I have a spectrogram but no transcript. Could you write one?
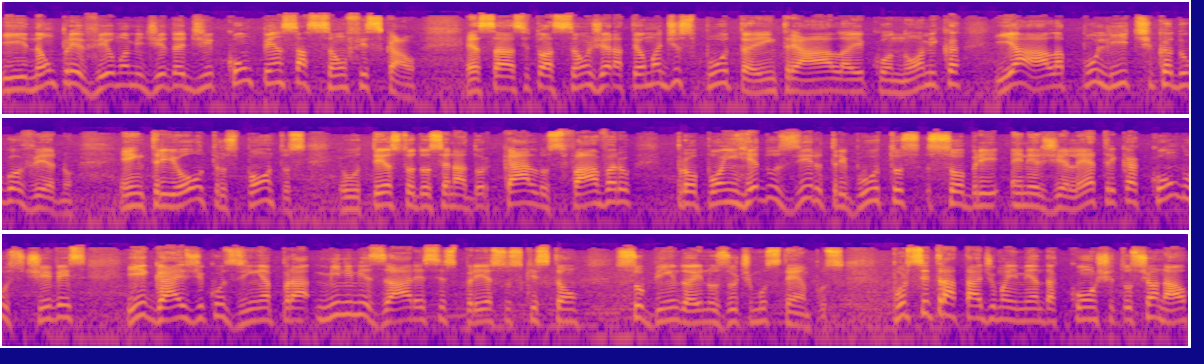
e não prevê uma medida de compensação fiscal. Essa situação gera até uma disputa entre a ala econômica e a ala política do governo. Entre outros pontos, o texto do senador Carlos Fávaro propõe reduzir tributos sobre energia elétrica, combustíveis e gás de cozinha para minimizar esses preços que estão subindo aí nos últimos tempos. Por se tratar de uma emenda constitucional,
